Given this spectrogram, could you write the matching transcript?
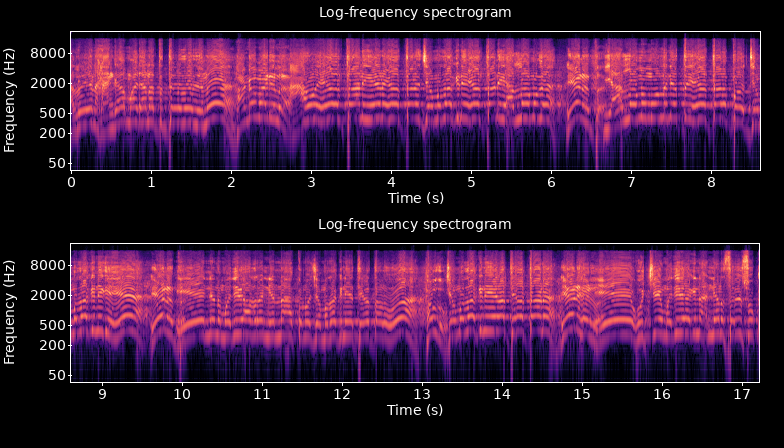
ಅದು ಏನ್ ಹಂಗ ಮಾಡ್ಯಾನಂತ ತಿಳಿದೇನು ಹಂಗ ಮಾಡಿಲ್ಲ. ಅವ ಹೇಳ್ತಾನೆ ಏನ್ ಹೇಳ್ತಾನೆ ಜಮದಾಗ್ನಿ ಹೇಳ್ತಾನೆ ಎಲ್ಲಮ್ಮಗ ಏನತ್ತ ಎಲ್ಲಮ್ಮ ಮುಂದೆ ನಿಂತ ಹೇಳ್ತಾಳಪ್ಪ ಜಮದಾಗ್ನಿಗೆ. ಏನಂತ? ಏ ನಿನ್ನ ಮದುವೆ ಆದ್ರ ನಿನ್ನ ಹಾಕೋ ಜಮದಗ್ನಿ ಅಂತ ಹೇಳ್ತಾಳು. ಹೌದು. ಜಮದಗ್ನಿ ಅಂತ ಹೇಳ್ತಾನ ಏನ್ ಹೇಳು? ಏ ಹುಚ್ಚಿ ಮದುವೆಯಾಗಿ ನನ್ನ ಸರಿ ಸುಖ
